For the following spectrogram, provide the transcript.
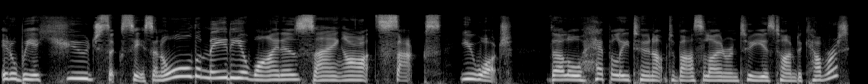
it'll be a huge success. And all the media whiners saying, oh, it sucks. You watch. They'll all happily turn up to Barcelona in two years' time to cover it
